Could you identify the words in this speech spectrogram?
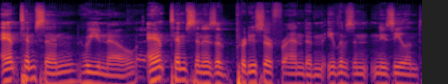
Ant Timpson, who you know, Ant Timpson is a producer friend, and he lives in New Zealand.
